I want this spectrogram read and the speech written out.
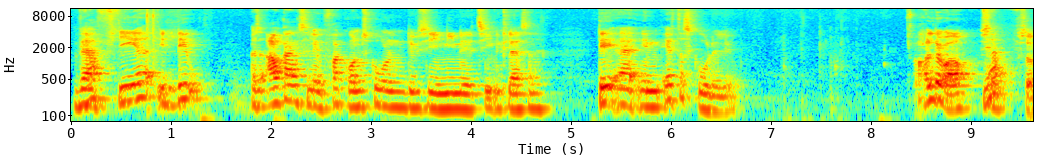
Hver fjerde elev, altså afgangselev fra grundskolen, det vil sige 9. og 10. klasserne, det er en efterskoleelev. Hold det op. Så, Ja. så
